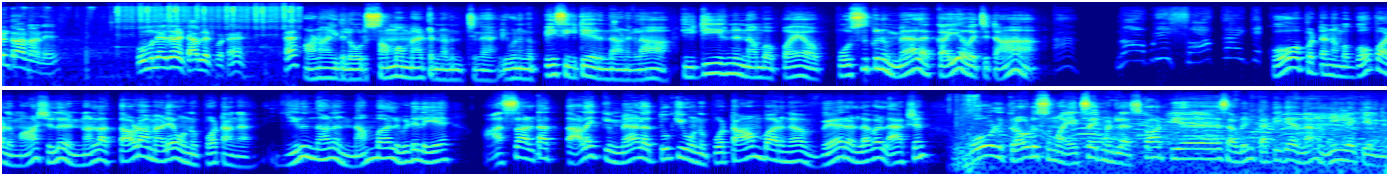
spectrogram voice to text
பேஷண்ட்ரா நான். உன் முன்னாடி தானே டேப்லெட் போட்டேன். ஆனா இதுல ஒரு செம்ம மேட்டர் நடந்துச்சுங்க. இவனுங்க பேசிக்கிட்டே இருந்தானுங்களா? திடீர்னு நம்ம பய பொசுக்குன்னு மேல கையை வச்சுட்டான். கோவப்பட்ட நம்ம கோபால் மார்ஷலு நல்லா தவடா மேலே ஒன்று போட்டாங்க. இருந்தாலும் நம்மால் விடலையே. அசால்ட்டா தலைக்கு மேலே தூக்கி ஒன்று போட்டாம் பாருங்க. வேற லெவல் ஆக்ஷன் ஹோல் க்ரௌடு சும்மா எக்ஸைட்மெண்ட்ல ஸ்கார்பியஸ் அப்படின்னு கத்திட்டே இருந்தாங்க. நீங்களே கேளுங்க.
